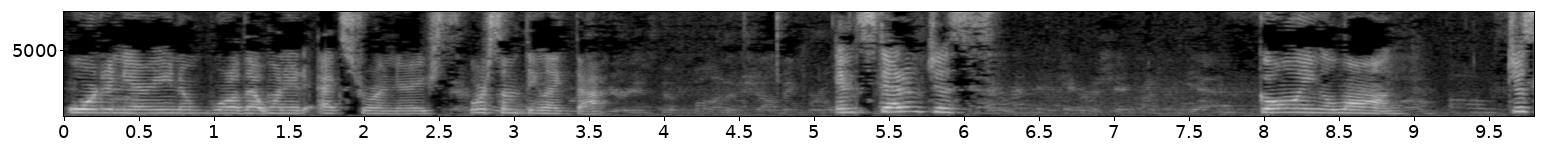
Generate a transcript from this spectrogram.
ordinary in a world that wanted extraordinary, or something like that. Instead of just going along, just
